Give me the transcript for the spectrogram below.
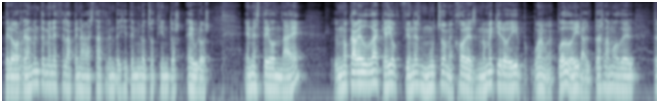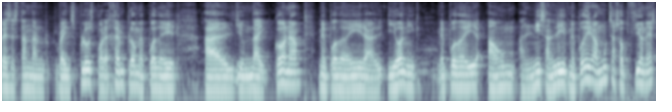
¿pero realmente merece la pena gastar 37.800 euros en este Honda E? No cabe duda que hay opciones mucho mejores. No me quiero ir, bueno, me puedo ir al Tesla Model 3 Standard Range Plus, por ejemplo, me puedo ir al Hyundai Kona, me puedo ir al Ioniq, me puedo ir a un, al Nissan Leaf, me puedo ir a muchas opciones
